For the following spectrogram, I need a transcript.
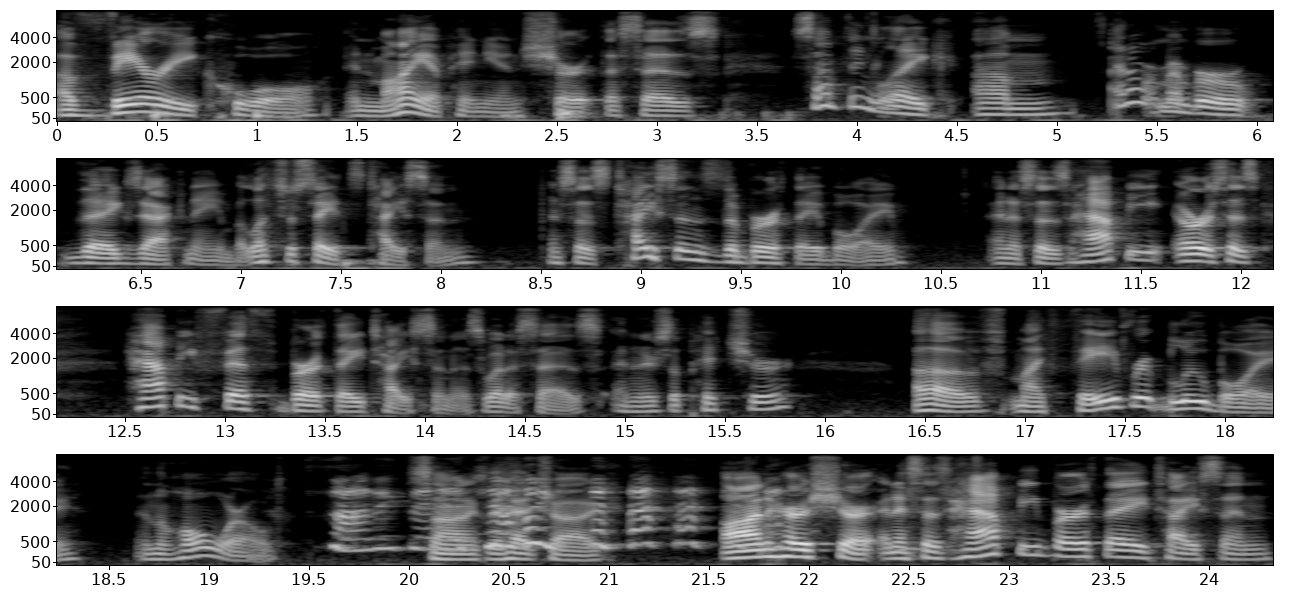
a very cool, in my opinion, shirt that says something like um, I don't remember the exact name, but let's just say it's Tyson. It says Tyson's the birthday boy, and it says happy, or it says happy fifth birthday Tyson is what it says, and there's a picture of my favorite blue boy in the whole world, Sonic the Sonic the Hedgehog. Hedgehog, on her shirt, and it says happy birthday Tyson.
